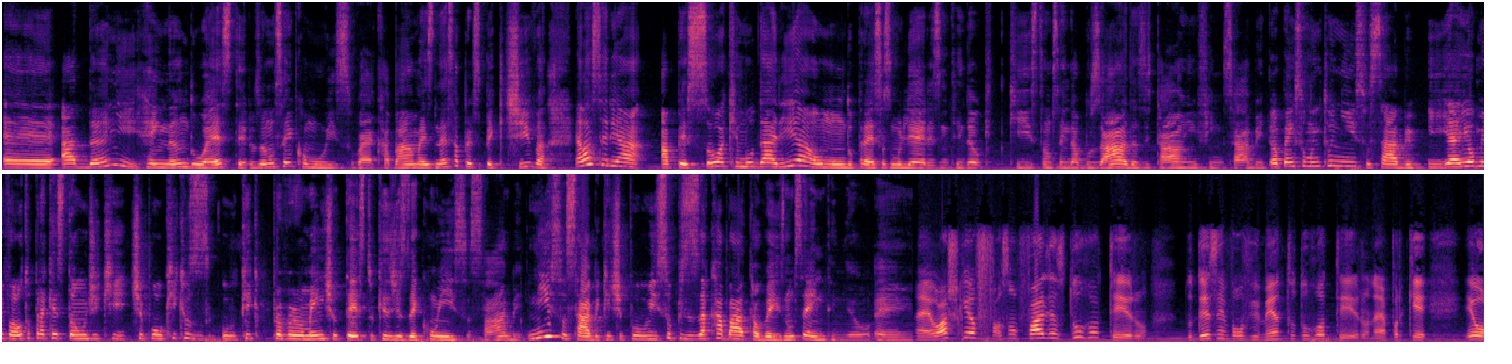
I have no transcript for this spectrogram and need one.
é, a Dani reinando Westeros, eu não sei como isso vai acabar, mas nessa perspectiva, ela seria a pessoa que mudaria o mundo pra essas mulheres, entendeu? Que, que estão sendo abusadas e tal, enfim, sabe? Eu penso muito nisso, sabe? E, e aí eu me volto pra questão de que, tipo, o que que, os, o que que provavelmente o texto quis dizer com isso, sabe? Nisso, sabe? Que, tipo, isso precisa acabar, talvez, não sei, entendeu? É. É, eu acho que é são falhas do roteiro, do desenvolvimento do roteiro, né? Porque eu,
